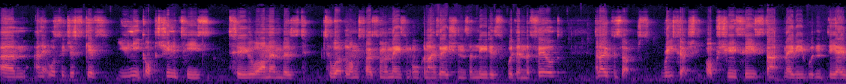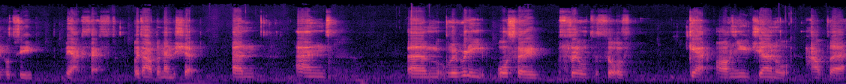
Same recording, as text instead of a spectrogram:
Um, and it also just gives unique opportunities to our members to, to work alongside some amazing organisations and leaders within the field and opens up research opportunities that maybe wouldn't be able to be accessed without the membership. Um, and um, we're really also thrilled to sort of get our new journal out there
